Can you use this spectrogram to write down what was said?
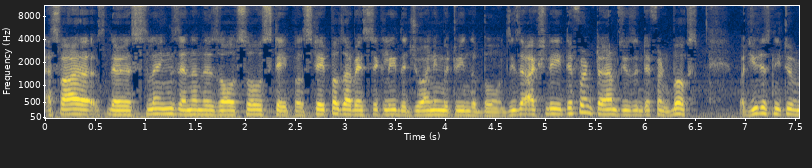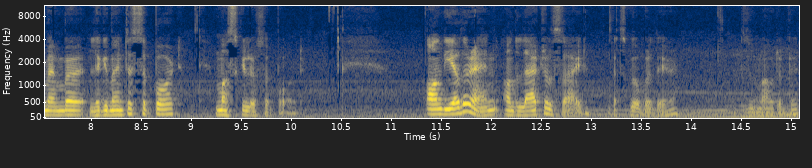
as far as there is slings and then there's also staples. Staples are basically the joining between the bones. These are actually different terms used in different books, but you just need to remember ligamentous support, muscular support. On the other end, on the lateral side, let's go over there, zoom out a bit.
